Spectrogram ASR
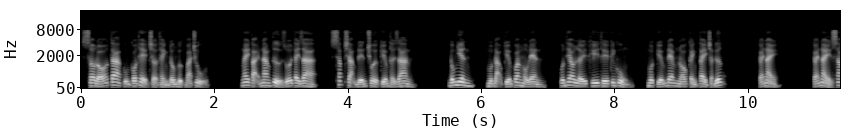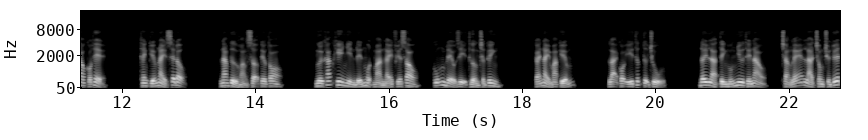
Sau đó ta cũng có thể trở thành đông vực bá chủ. Ngay tại nam tử dỗi tay ra sắp chạm đến chuôi kiếm thời gian. Đông nhiên, một đạo kiếm quang màu đen, cuốn theo lấy khí thế kinh khủng, một kiếm đem nó cánh tay chặt đứt. Cái này cái này sao có thể? Thanh kiếm này sẽ động. Nam tử hoảng sợ kêu to. Người khác khi nhìn đến một màn này phía sau, cũng đều dị thường chấn kinh. Cái này ma kiếm, lại có ý thức tự chủ. Đây là tình huống như thế nào? Chẳng lẽ là trong truyền thuyết,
